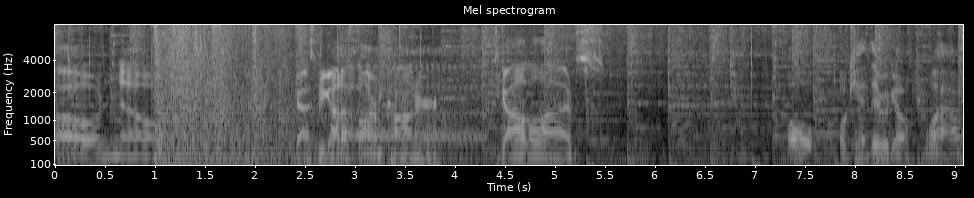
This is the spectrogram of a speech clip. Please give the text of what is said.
Oh no. guys. We gotta farm Connor. He's got all the lives. Oh, okay. There we go. Wow.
